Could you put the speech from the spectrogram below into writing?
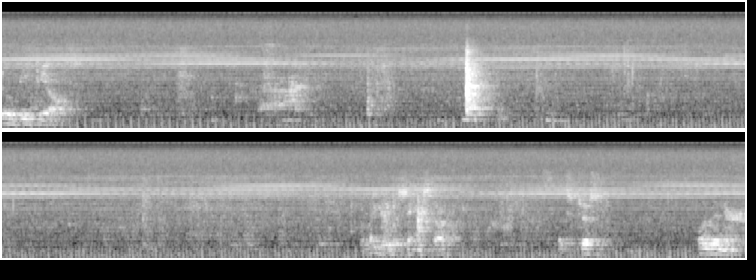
Little details. Same stuff. just put them in there.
